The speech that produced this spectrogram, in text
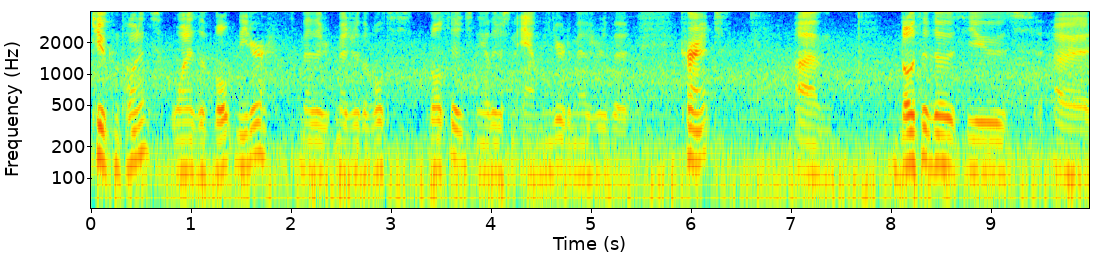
two components. One is a voltmeter measure, measure the voltage, voltage, and the other is an ammeter to measure the current. Um, both of those use uh,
